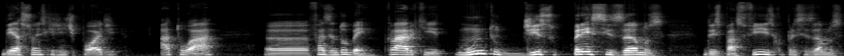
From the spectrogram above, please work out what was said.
de ações que a gente pode atuar uh, fazendo o bem. Claro que muito disso precisamos do espaço físico, precisamos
